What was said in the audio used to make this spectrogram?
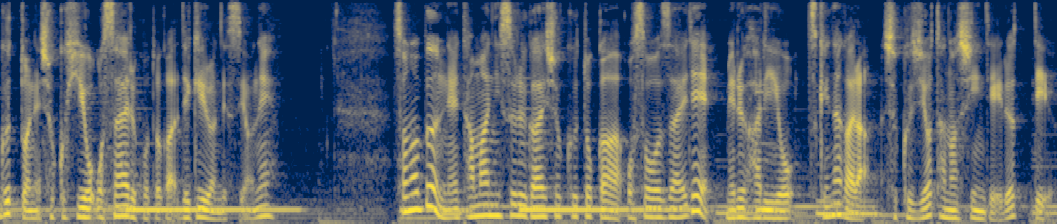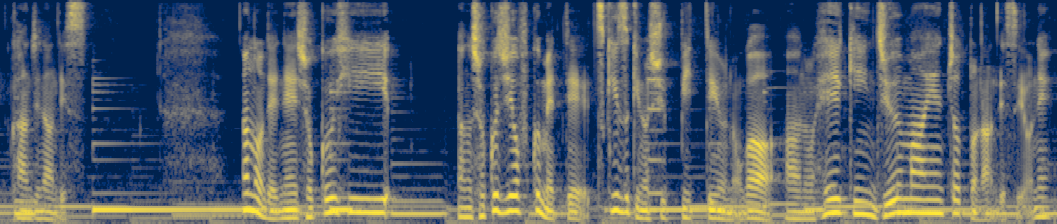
ぐっとね食費を抑えることができるんですよね。その分ねたまにする外食とかお惣菜でメルハリをつけながら食事を楽しんでいるっていう感じなんです。なのでね食費あの食事を含めて月々の出費っていうのがあの平均10万円ちょっとなんですよね。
